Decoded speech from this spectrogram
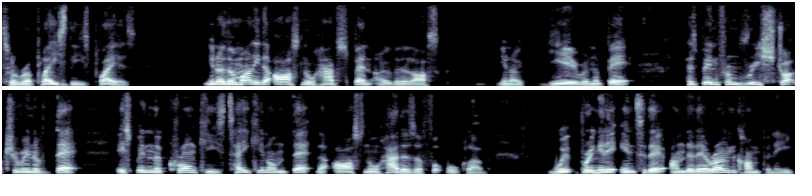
to replace these players you know the money that arsenal have spent over the last you know year and a bit has been from restructuring of debt. It's been the Kroenkes taking on debt that arsenal had as a football club bringing it into their under their own company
